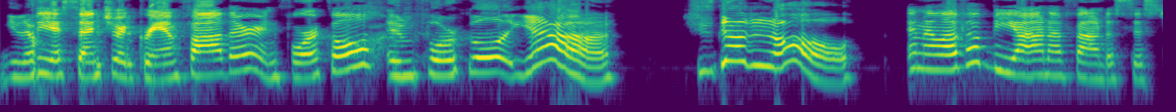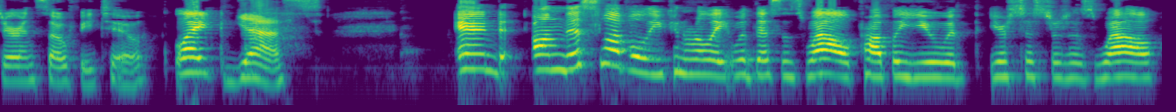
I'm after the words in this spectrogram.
you know, The eccentric grandfather and Forkle. and Forkle. Yeah. She's got it all. And I love how Biana found a sister in Sophie too. Like, Yes. And on this level, you can relate with this as well. Probably you with your sisters as well.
